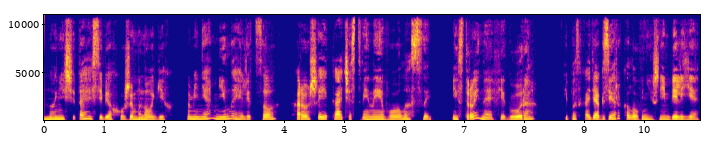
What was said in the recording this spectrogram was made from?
но не считаю себя хуже многих. У меня милое лицо, хорошие качественные волосы и стройная фигура. И подходя к зеркалу в нижнем белье,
